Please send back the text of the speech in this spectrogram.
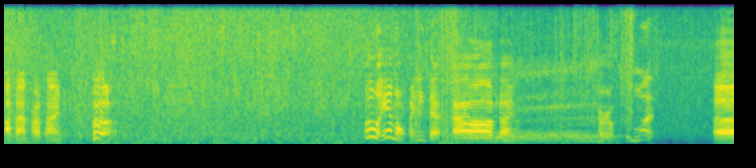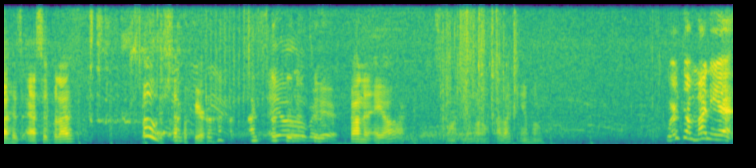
I found her, I find. Huh. Oh, ammo! I need that. Oh, I'm dying. There we go. From what? Uh, his acid, but I. Oh, there's stuff up here. I Hey, stepped in it too. here. Found an AR. Smart ammo. I like ammo. Where's the money at?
